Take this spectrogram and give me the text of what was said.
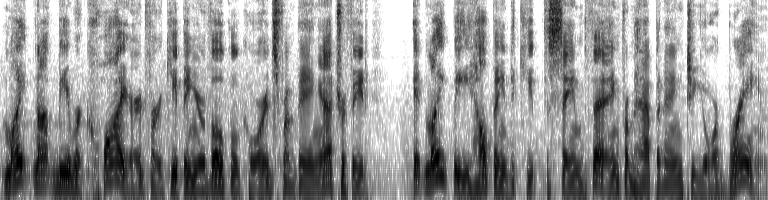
might not be required for keeping your vocal cords from being atrophied, it might be helping to keep the same thing from happening to your brain.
